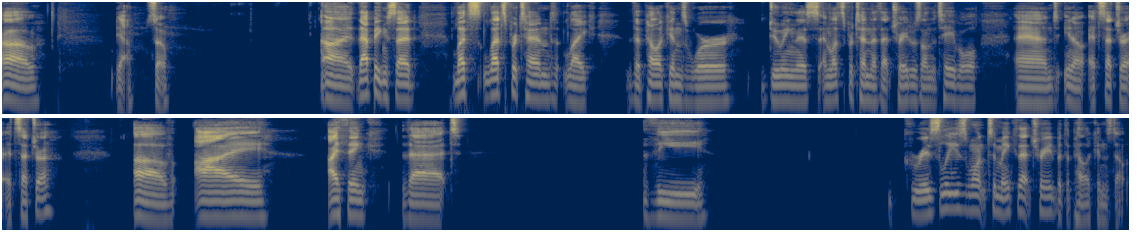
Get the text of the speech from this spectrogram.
Uh, yeah. So, uh, that being said, let's let's pretend like the Pelicans were doing this, and let's pretend that that trade was on the table, and you know, etc cetera, et cetera. Uh, I, I think that the Grizzlies want to make that trade, but the Pelicans don't.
